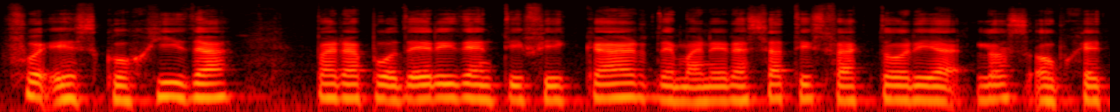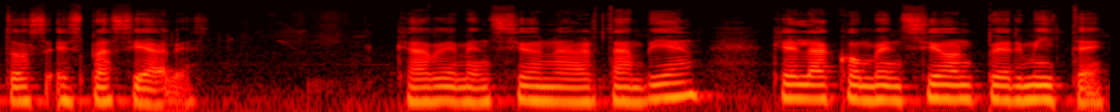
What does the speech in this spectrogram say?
fue escogida para poder identificar de manera satisfactoria los objetos espaciales. Cabe mencionar también que la Convención permite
